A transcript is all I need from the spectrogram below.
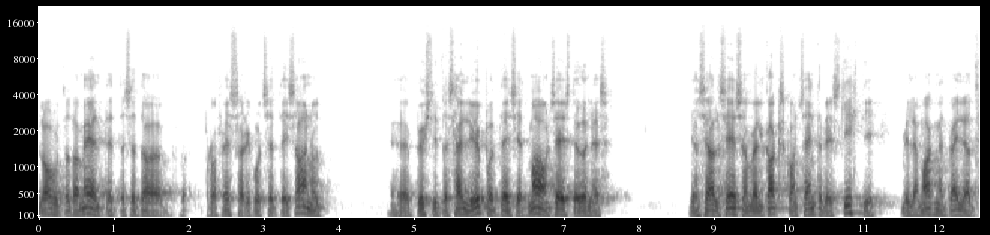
lohutada meelt, et ta seda professori kutset ei saanud, püstitas hälli hüpoteesi, et maa on seest õõnes. Ja seal sees on veel kaks kontsentrilist kihti, mille magnetväljad,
